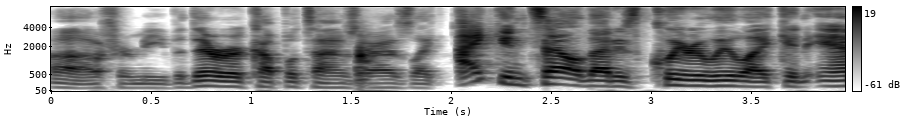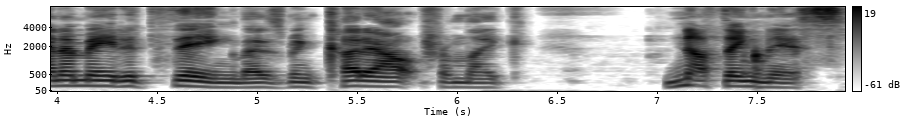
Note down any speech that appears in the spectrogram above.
Uh, for me, but there were a couple times where I was like, I can tell that is clearly like an animated thing that has been cut out from like nothingness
